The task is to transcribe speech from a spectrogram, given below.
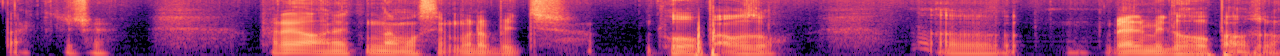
Tak, čiže reálne tam musím urobiť dlhú pauzu uh, veľmi dlhú pauzu.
